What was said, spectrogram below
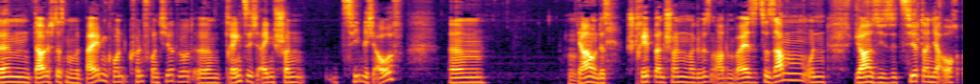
ähm, dadurch, dass man mit beiden kon konfrontiert wird, ähm, drängt sich eigentlich schon ziemlich auf. Ähm, Ja, und das strebt dann schon in einer gewissen Art und Weise zusammen und ja, sie seziert dann ja auch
